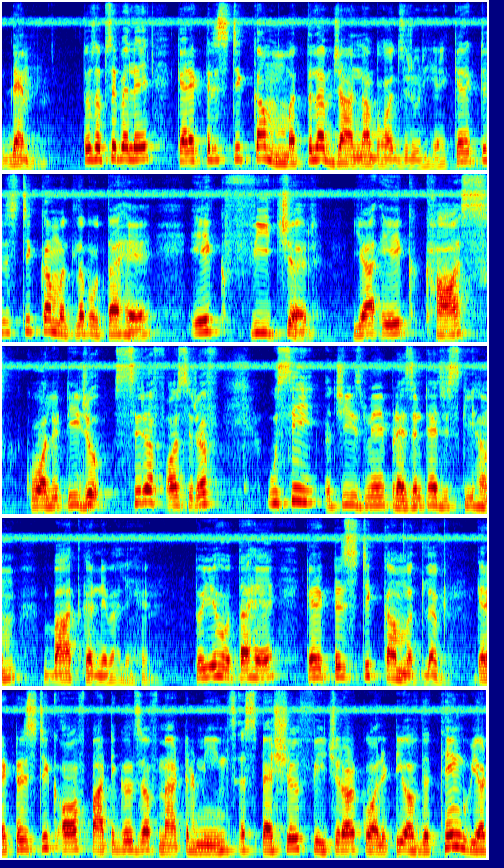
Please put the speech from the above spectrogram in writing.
them तो सबसे पहले कैरेक्टरिस्टिक का मतलब जानना बहुत ज़रूरी है। कैरेक्टरिस्टिक का मतलब होता है एक फीचर या एक ख़ास क्वालिटी जो सिर्फ़ और सिर्फ़ उसी चीज़ में प्रेजेंट है जिसकी हम बात करने वाले हैं। तो ये होता है कैरेक्टरिस्टिक का मतलब। Characteristic of particles of matter means a special feature और quality of the thing we are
